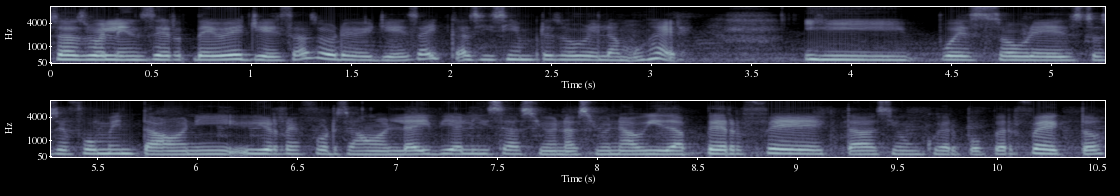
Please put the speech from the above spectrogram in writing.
o sea, suelen ser de belleza, sobre belleza y casi siempre sobre la mujer. Y pues sobre esto se fomentaban y, reforzaban la idealización hacia una vida perfecta, hacia un cuerpo perfecto.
